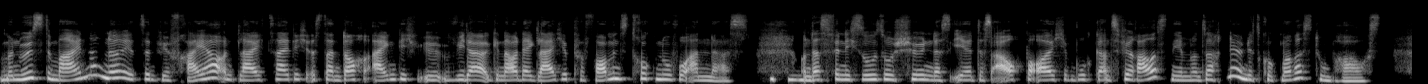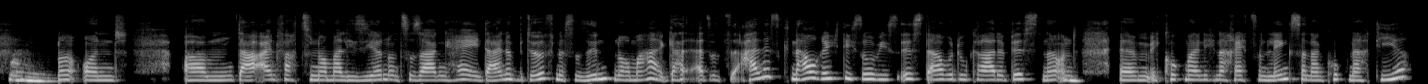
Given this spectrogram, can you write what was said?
man müsste meinen, ne, jetzt sind wir freier und gleichzeitig ist dann doch eigentlich wieder genau der gleiche Performance-Druck, nur woanders. Mhm. Und das finde ich so, so schön, dass ihr das auch bei euch im Buch ganz viel rausnehmt und sagt, nö, und jetzt guck mal, was du brauchst. Mhm. Ne, und ähm, da einfach zu normalisieren und zu sagen, hey, deine Bedürfnisse sind normal. Also alles genau richtig so, wie es ist, da wo du gerade bist. Ne? Und mhm. ähm, ich gucke mal nicht nach rechts und links, sondern guck nach dir.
